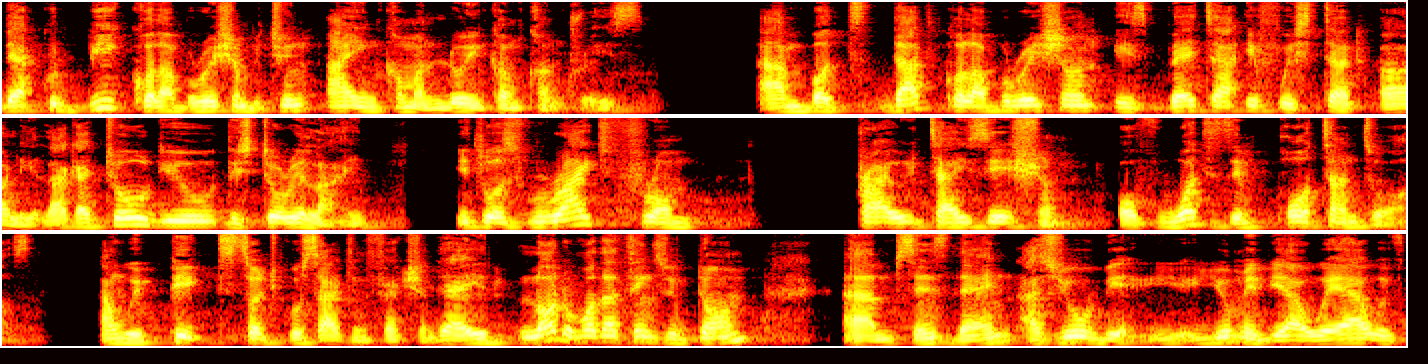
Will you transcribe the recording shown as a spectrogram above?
there could be collaboration between high income and low income countries. Um, but that collaboration is better if we start early. Like I told you, the storyline, it was right from prioritization of what is important to us. And we picked surgical site infection. There are a lot of other things we've done um, since then. As you, be, you may be aware, we've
